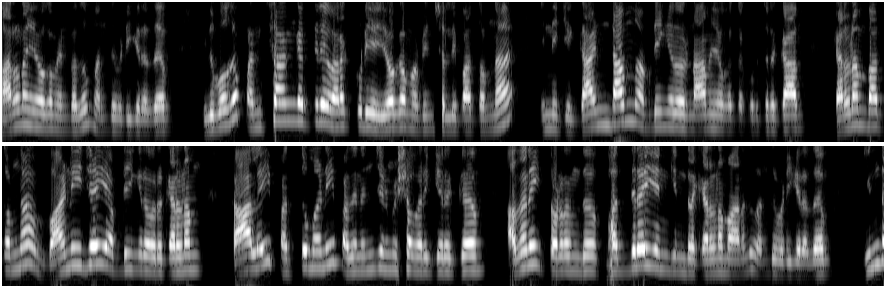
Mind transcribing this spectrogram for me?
மரண யோகம் என்பதும் வந்து விடுகிறது. இதுபோக பஞ்சாங்கத்திலே வரக்கூடிய யோகம் அப்படின்னு சொல்லி பார்த்தோம்னா இன்னைக்கு கண்டம் அப்படிங்கிற ஒரு நாம யோகத்தை கொடுத்திருக்கா கரணம் பார்த்தோம்னா வணிஜை அப்படிங்கிற ஒரு கரணம். காலை பத்து மணி பதினஞ்சு நிமிஷம் வரைக்கும் இருக்கு. அதனை தொடர்ந்து பத்ரை என்கின்ற கரணமானது வந்து விடுகிறது. இந்த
